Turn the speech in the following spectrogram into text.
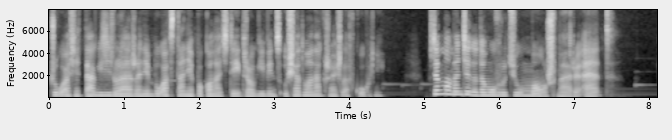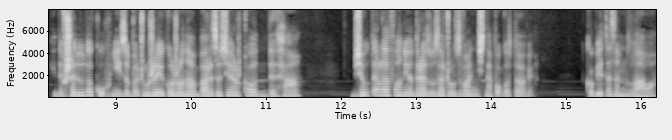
czuła się tak źle, że nie była w stanie pokonać tej drogi, więc usiadła na krześle w kuchni. W tym momencie do domu wrócił mąż Mary, Ed. Kiedy wszedł do kuchni i zobaczył, że jego żona bardzo ciężko oddycha, wziął telefon i od razu zaczął dzwonić na pogotowie. Kobieta zemdlała.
